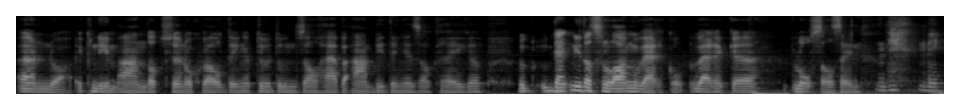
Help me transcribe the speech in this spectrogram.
En ja, ik neem aan dat ze nog wel dingen te doen zal hebben, aanbiedingen zal krijgen. Ik, ik denk niet dat ze lang werk, werk eh, los zal zijn. Nee, nee.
